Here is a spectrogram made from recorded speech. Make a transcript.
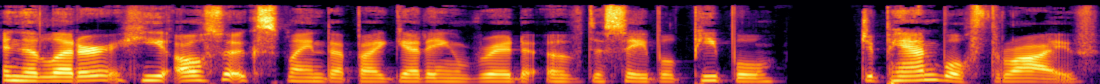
In the letter, he also explained that by getting rid of disabled people, Japan will thrive,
